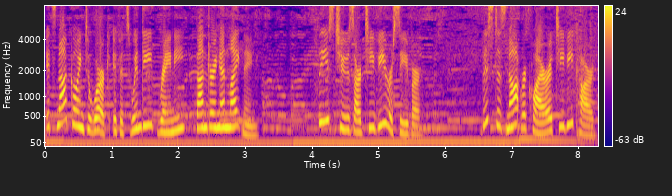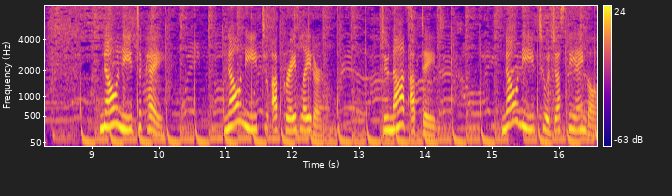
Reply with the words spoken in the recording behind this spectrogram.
It's not going to work if it's windy, rainy, thundering and lightning. Please choose our TV receiver. This does not require a TV card. No need to pay. No need to upgrade later. Do not update. No need to adjust the angle.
